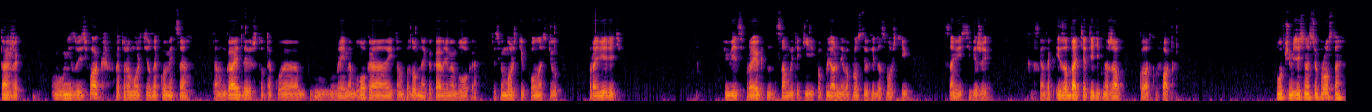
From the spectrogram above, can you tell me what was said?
Также внизу есть фак, в котором можете ознакомиться. Там гайды, что такое время блока и тому подобное, какое время блока. То есть вы можете полностью проверить весь проект, самые такие популярные вопросы, вы всегда сможете их сами себе же, как скажем так, и задать и ответить, нажав вкладку фак. В общем, здесь у нас все просто,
